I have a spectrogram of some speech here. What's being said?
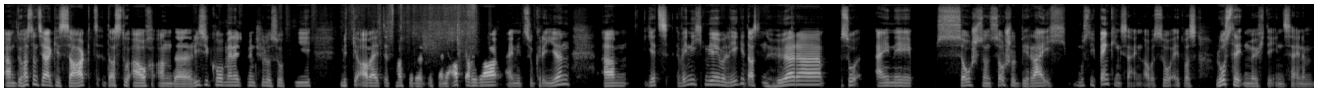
Ähm, du hast uns ja gesagt, dass du auch an der Risikomanagement-Philosophie mitgearbeitet hast oder dass deine Aufgabe war, eine zu kreieren. Ähm, jetzt, wenn ich mir überlege, dass ein Hörer so eine Social, so ein Social-Bereich, muss nicht Banking sein, aber so etwas lostreten möchte in seinem,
